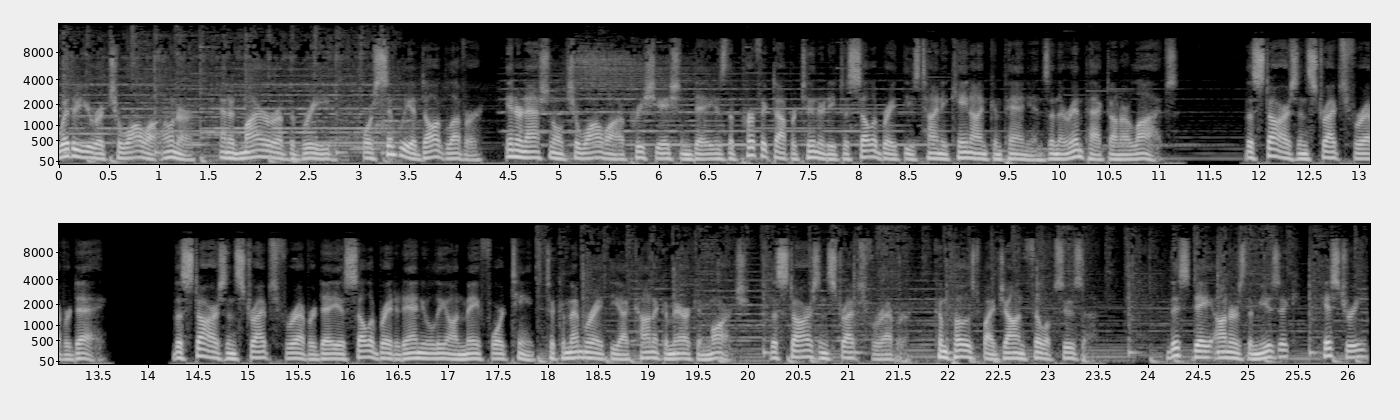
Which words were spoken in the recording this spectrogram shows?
whether you're a Chihuahua owner, an admirer of the breed, or simply a dog lover, International Chihuahua Appreciation Day is the perfect opportunity to celebrate these tiny canine companions and their impact on our lives. The Stars and Stripes Forever Day. The Stars and Stripes Forever Day is celebrated annually on May 14th to commemorate the iconic American march, The Stars and Stripes Forever, composed by John Philip Sousa. This day honors the music, history,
